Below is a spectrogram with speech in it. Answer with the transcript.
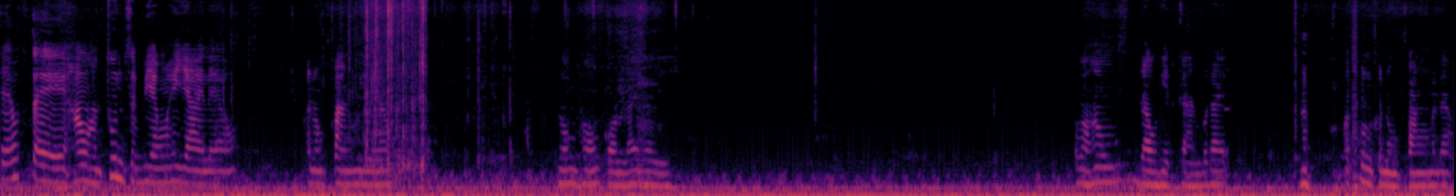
แล้วแต่เฮาหันทุนเสบียงมาให้ยายแล้ว ขนมปังมีแล้ว ลองท้องก่อนได้เลยเพราะว่าเฮาเดาเหตุการณ์บ่ได้ เอาทุนขนมปังมาแล้ว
